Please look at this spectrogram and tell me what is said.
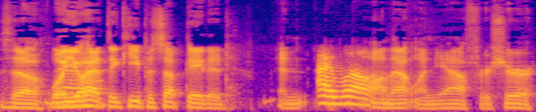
So, well, you'll have to keep us updated, and I will on that one. Yeah, for sure.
